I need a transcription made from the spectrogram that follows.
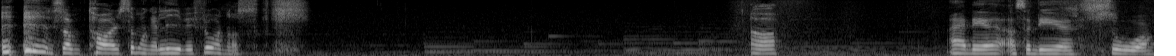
som tar så många liv ifrån oss. Ja, Nej, det är, alltså det är så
